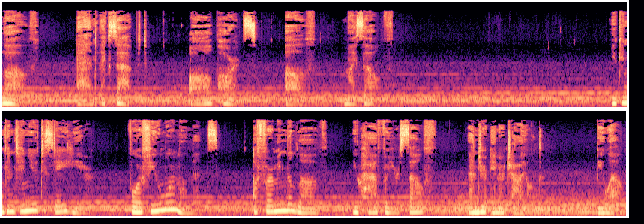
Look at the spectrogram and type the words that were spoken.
Love and accept all parts of myself. You can continue to stay here for a few more moments, affirming the love you have for yourself and your inner child. Be well.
